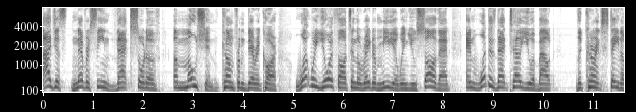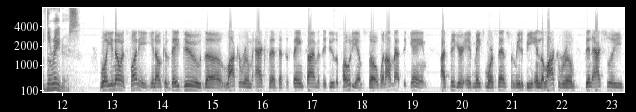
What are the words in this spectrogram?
I just never seen that sort of emotion come from Derek Carr. What were your thoughts in the Raider media when you saw that, and what does that tell you about the current state of the Raiders? Well, you know, it's funny, you know, because they do the locker room access at the same time as they do the podium. So when I'm at the game, I figure it makes more sense for me to be in the locker room than actually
